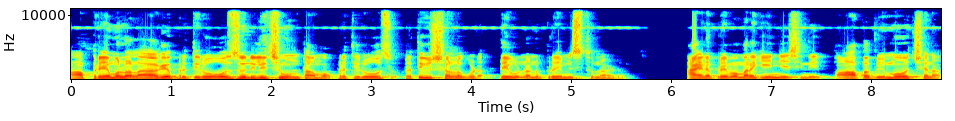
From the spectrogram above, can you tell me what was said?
ఆ ప్రేమలో అలాగే ప్రతిరోజు నిలిచి ఉంటామో ప్రతిరోజు ప్రతి విషయంలో కూడా దేవుడు నన్ను ప్రేమిస్తున్నాడు. ఆయన ప్రేమ మనకి ఏం చేసింది? పాప విమోచన.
